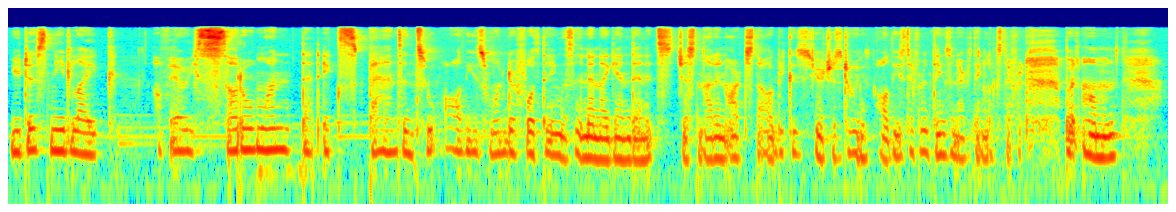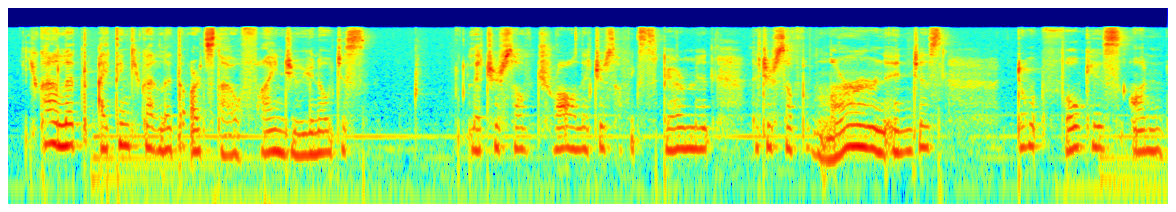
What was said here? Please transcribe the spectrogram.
you just need like a very subtle one that expands into all these wonderful things and then again then it's just not an art style because you're just doing all these different things and everything looks different but um you gotta let i think you gotta let the art style find you you know just let yourself draw let yourself experiment let yourself learn and just don't focus on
